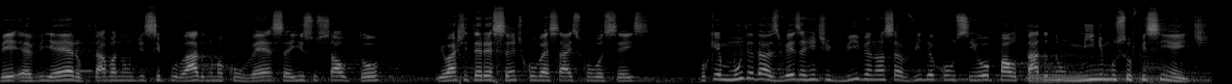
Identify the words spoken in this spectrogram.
é, vieram, estava num discipulado, numa conversa, e isso saltou. E eu acho interessante conversar isso com vocês. Porque muitas das vezes a gente vive a nossa vida com o Senhor pautado no mínimo suficiente.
